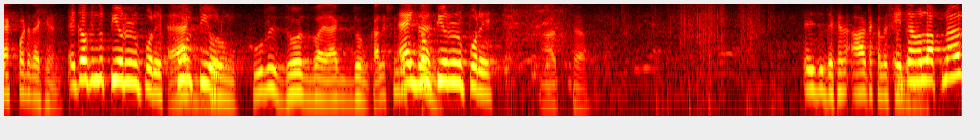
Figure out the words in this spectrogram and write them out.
ব্যাক পার্টে দেখেন। এটাও কিন্তু পিওরের উপরে ফুল পিওর একদম খুবই জোস ভাই একদম। কালেকশন একদম পিওরের উপরে। আচ্ছা। এই যে দেখেন আর্ট কালেকশন এটা হলো আপনার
